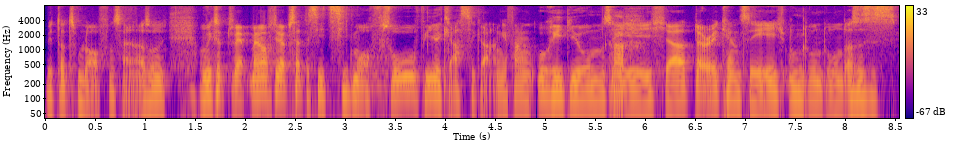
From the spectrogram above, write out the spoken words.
wird da zum Laufen sein. Also, und wie gesagt, wenn man auf die Webseite sieht, sieht man auch so viele Klassiker angefangen. Uridium sehe ich, ja, Durrican sehe ich und, und, und. Also es ist,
